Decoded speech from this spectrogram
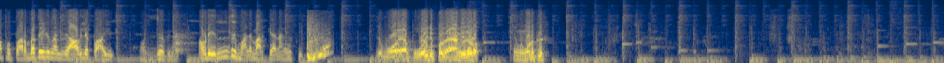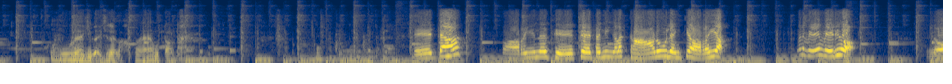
അപ്പൊ പറമ്പത്തേക്ക് നല്ല രാവിലെ പായും. ഒറ്റ പിന്നെ. അവിടെ എന്ത് മലമറക്കാൻ അങ്ങ് ഇജ്ജ് മോളെ ഞാൻ പോയിട്ട് ഇപ്പൊ വേഗം വരടോ. ഇങ്ങോട്ട് മൂലയാക്കി കഴിച്ചില്ലേതാ ഞാൻ വിട്ടാവട്ടെ ഏട്ടാ പറയുന്ന കേക്കേട്ട നിങ്ങളെ കാണൂല എനിക്ക് അറിയാം നിങ്ങൾ വേഗം വരുവോ? ഇനോ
